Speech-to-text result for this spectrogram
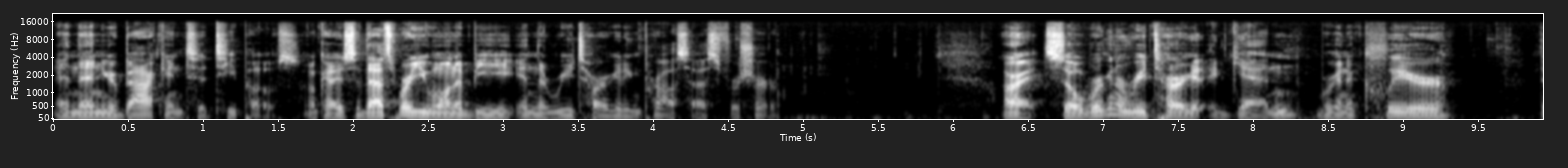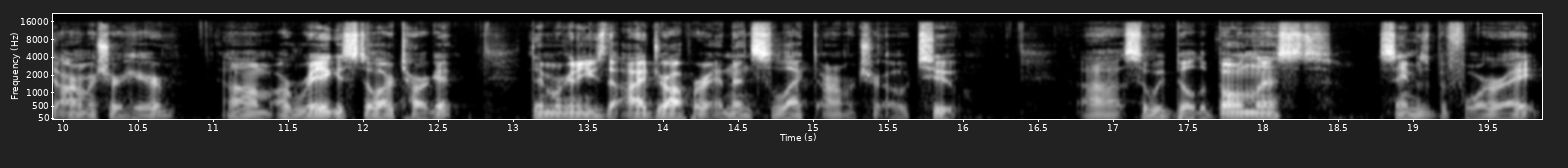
And then you're back into T-pose. Okay, so that's where you want to be in the retargeting process for sure. All right, so we're going to retarget again. We're going to clear the armature here. Um, our rig is still our target. Then we're going to use the eyedropper and then select armature 02. Uh, so we build a bone list, same as before, right?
